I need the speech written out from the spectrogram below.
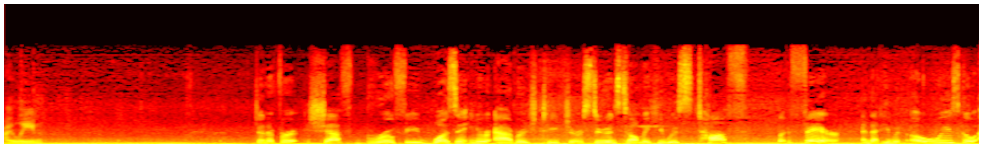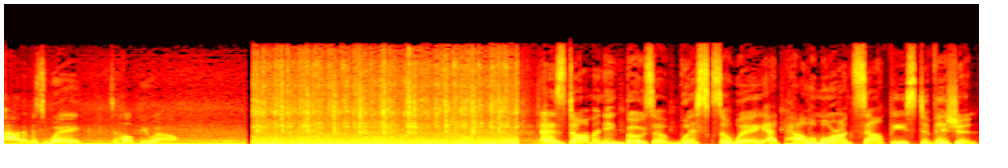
Eileen? Jennifer, Chef Brophy wasn't your average teacher. Students tell me he was tough but fair and that he would always go out of his way to help you out. As Dominique Boza whisks away at Palomar on Southeast Division,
